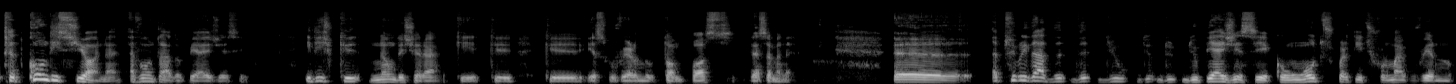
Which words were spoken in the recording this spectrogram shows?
portanto, condiciona a vontade do PAIGC e diz que não deixará que, que, que esse governo tome posse dessa maneira. Uh, a possibilidade de, de, de, de, o PAGC com outros partidos formar governo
